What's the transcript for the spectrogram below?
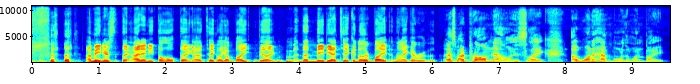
I mean, here's the thing. I didn't eat the whole thing. I would take like a bite and be like, hmm, and then maybe I'd take another bite and then I get rid of it. That's my problem now. Is like I want to have more than one bite.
